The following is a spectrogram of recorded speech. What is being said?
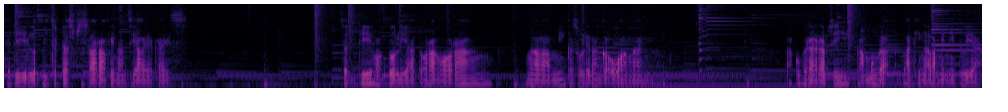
jadi lebih cerdas secara finansial ya guys. Sedih waktu lihat orang-orang mengalami kesulitan keuangan. Aku berharap sih kamu nggak lagi ngalamin itu ya.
